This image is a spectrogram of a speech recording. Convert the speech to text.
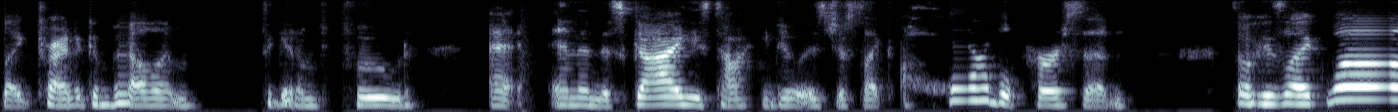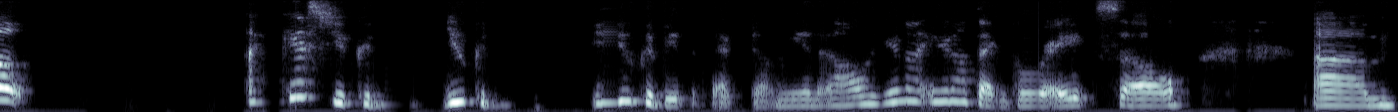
like trying to compel him to get him food, and, and then this guy he's talking to is just like a horrible person. So he's like, well, I guess you could you could you could be the victim, you know. You're not you're not that great. So um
